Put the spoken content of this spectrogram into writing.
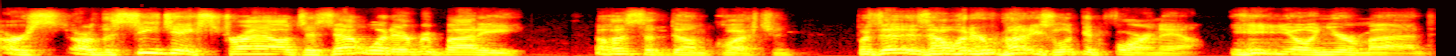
are are the CJ Strouds? Is that what everybody? Oh, that's a dumb question. But is that, is that what everybody's looking for now? You know, in your mind,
